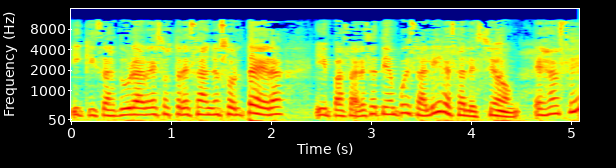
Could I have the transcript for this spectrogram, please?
y quizás durar esos tres años soltera, y pasar ese tiempo y salir esa lesión. ¿Es así?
